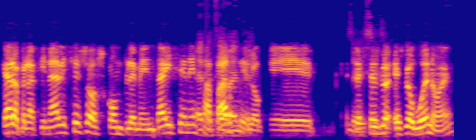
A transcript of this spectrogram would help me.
claro, pero al final es eso, os complementáis en esa parte, lo que es lo, es lo bueno, ¿eh?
